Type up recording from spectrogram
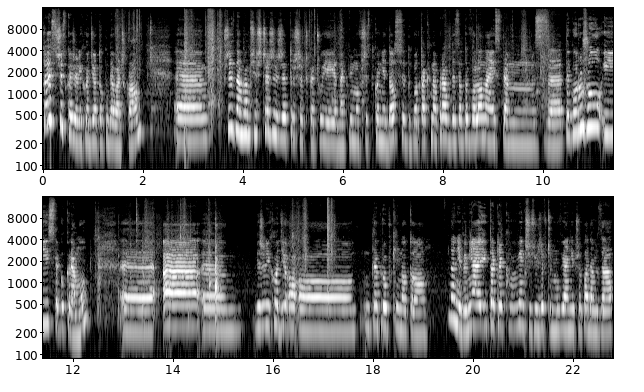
to jest wszystko jeżeli chodzi o to pudełeczko. E, przyznam Wam się szczerze, że troszeczkę czuję jednak mimo wszystko niedosyt, bo tak naprawdę zadowolona jestem z tego różu i z tego kremu. E, a jeżeli chodzi o, o te próbki, no to no nie wiem, ja tak jak większość dziewczyn mówiła, nie przepadam za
